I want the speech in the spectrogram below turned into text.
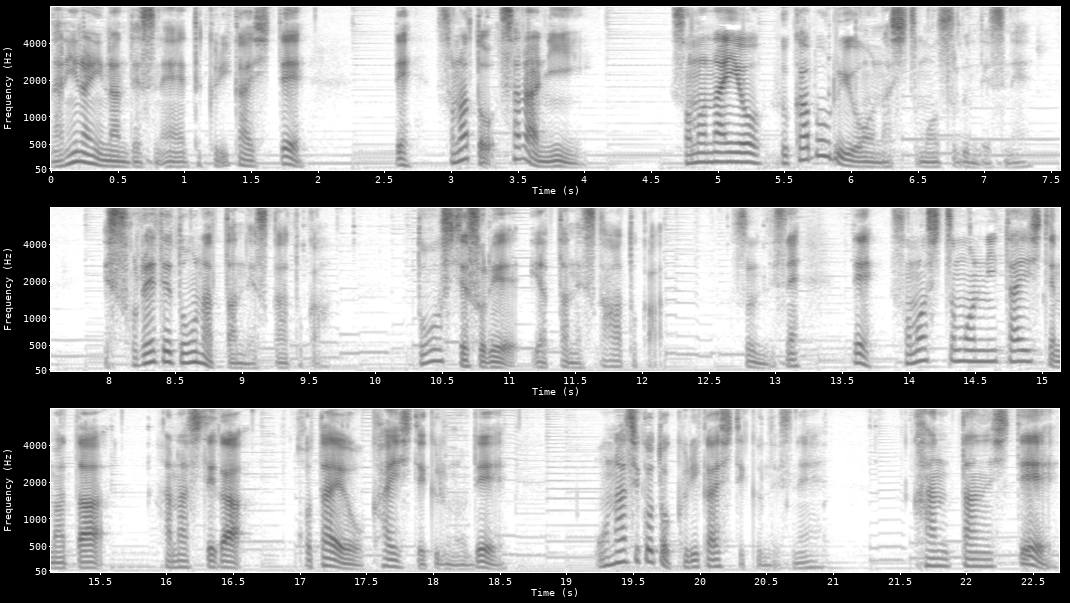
何々なんですねって繰り返してで、その後、さらに、その内容を深掘るような質問をするんですね。それでどうなったんですか？とか、どうしてそれやったんですか？とか、するんですね。で、その質問に対してまた話し手が答えを返してくるので、同じことを繰り返していくんですね。簡単して、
